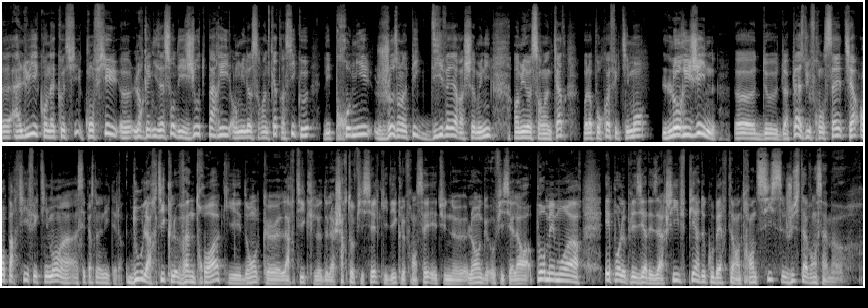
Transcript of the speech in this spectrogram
euh, à lui qu'on a confié euh, l'organisation des JO de Paris en 1924 ainsi que les premiers Jeux olympiques d'hiver à Chamonix en 1924. Voilà pourquoi effectivement l'origine euh, de, la place du français tient en partie effectivement à, ces personnalités-là. D'où l'article 23, qui est donc l'article de la charte officielle qui dit que le français est une langue officielle. Alors, pour mémoire et pour le plaisir des archives, Pierre de Coubertin en 36, juste avant sa mort.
